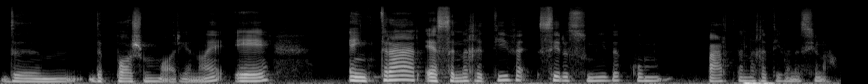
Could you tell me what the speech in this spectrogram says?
da pós-memória, não é? É entrar essa narrativa, ser assumida como parte da narrativa nacional.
